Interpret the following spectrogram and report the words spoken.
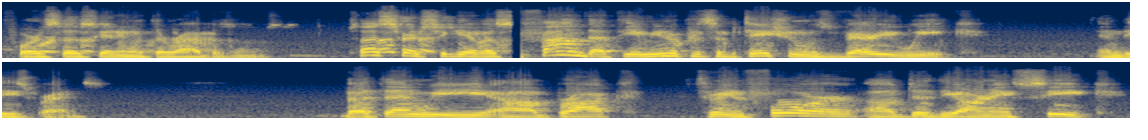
for associating with the ribosomes. So that starts to give us, found that the immunoprecipitation was very weak in these brains. But then we, uh, Brock 3 and 4, uh, did the RNA-seq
